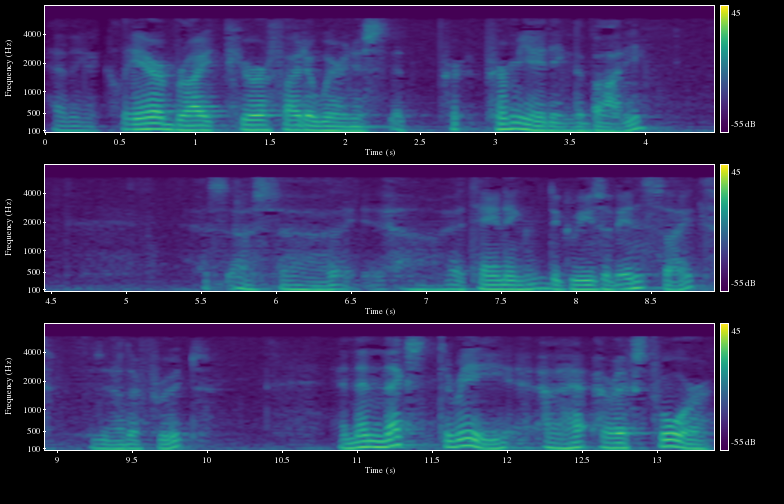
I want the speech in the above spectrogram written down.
Having a clear, bright, purified awareness that per- permeating the body. As, as uh, uh, attaining degrees of insight is another fruit. And then next three, uh, or next four,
